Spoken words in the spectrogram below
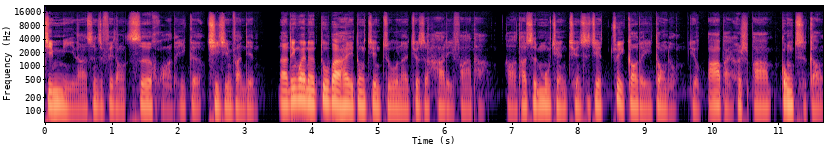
精米啦，甚至非常奢华的一个七星饭店。那另外呢，杜拜还有一栋建筑物呢，就是哈利法塔啊，它是目前全世界最高的一栋楼，有八百二十八公尺高，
